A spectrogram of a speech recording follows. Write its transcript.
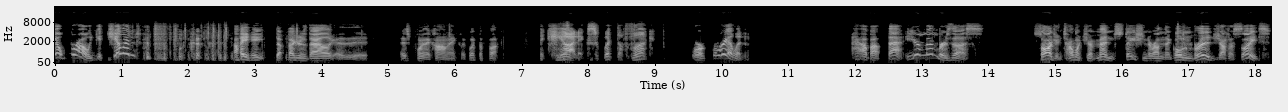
Yo, bro, you get chillin'? I hate the Becker's dialogue at this point in the comic. Like, what the fuck? The Chaotix, what the fuck? We're grilling. How about that? He remembers us. Sergeant, I want your men stationed around the Golden Bridge out of sight.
